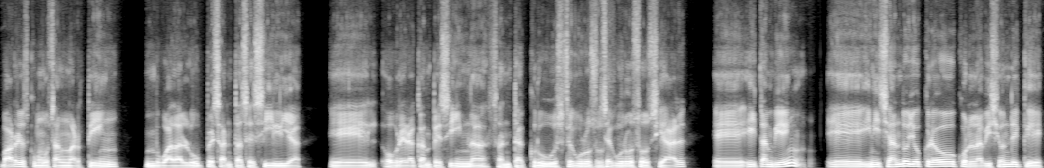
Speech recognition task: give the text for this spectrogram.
Barrios como San Martín, Guadalupe, Santa Cecilia, Obrera Campesina, Santa Cruz, Seguro Social. Seguro Social eh, y también eh, iniciando yo creo con la visión de que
